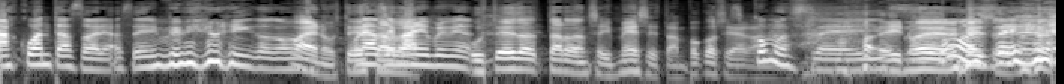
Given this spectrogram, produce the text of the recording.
unas cuantas horas en imprimir un único como Bueno, ustedes, una tardan, semana ustedes tardan seis meses, tampoco se hagan. ¿Cómo seis? Eh, nueve ¿Cómo meses. seis?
